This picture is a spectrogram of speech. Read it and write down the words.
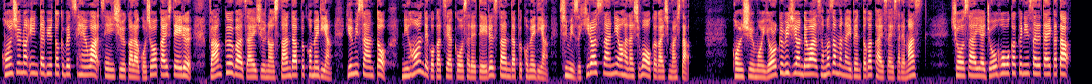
今週のインタビュー特別編は先週からご紹介しているバンクーバー在住のスタンダップコメディアンユミさんと日本でご活躍をされているスタンダップコメディアン清水博さんにお話をお伺いしました。今週もヨークビジョンでは様々なイベントが開催されます。詳細や情報を確認されたい方、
